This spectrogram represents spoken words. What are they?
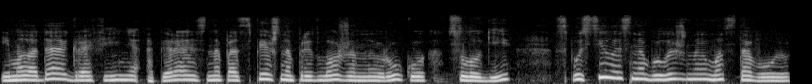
и молодая графиня, опираясь на поспешно предложенную руку слуги, спустилась на булыжную мостовую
